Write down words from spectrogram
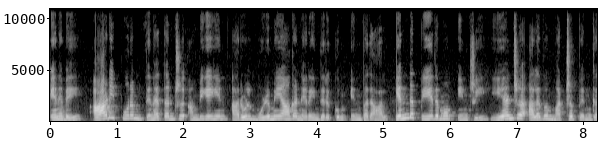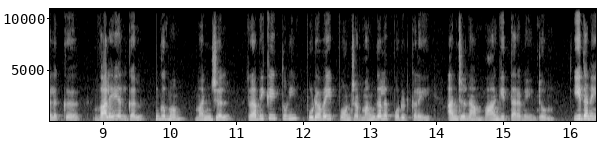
எனவே ஆடிப்பூரம் தினத்தன்று அம்பிகையின் அருள் முழுமையாக நிறைந்திருக்கும் என்பதால் எந்த பேதமும் இன்றி இயன்ற அளவு மற்ற பெண்களுக்கு வளையல்கள் குங்குமம் மஞ்சள் ரவிக்கை துணி புடவை போன்ற மங்கள பொருட்களை அன்று நாம் வாங்கி தர வேண்டும். இதனை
